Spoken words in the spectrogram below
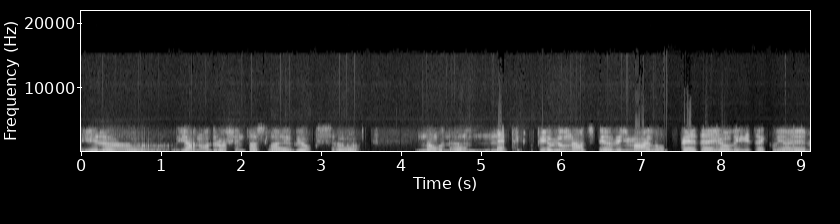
Ir uh, jānodrošina tas, lai vilks uh, nu, netikt pievilināts pie viņa mailu. Pēdējo līdzekli, ja ir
